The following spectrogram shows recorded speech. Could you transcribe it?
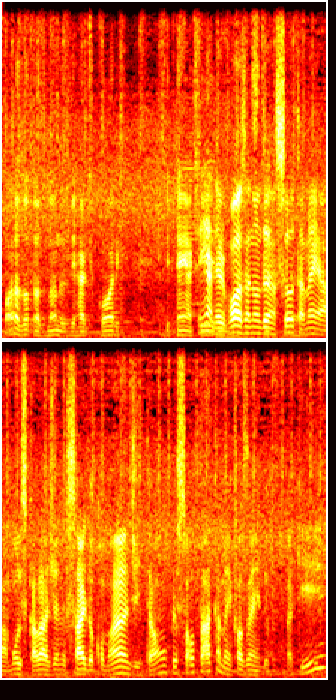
Fora as outras bandas de hardcore que tem aqui. Sim, a Nervosa não dançou também a música lá, Genocide Command, então o pessoal tá também fazendo. Aqui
